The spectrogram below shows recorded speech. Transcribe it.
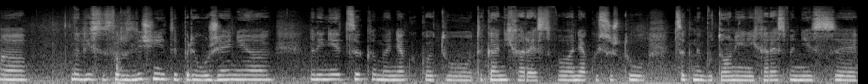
а, нали, с различните приложения нали, ние цъкаме някой, който така ни харесва, някой също цъкне бутони и ни харесва, ние се,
